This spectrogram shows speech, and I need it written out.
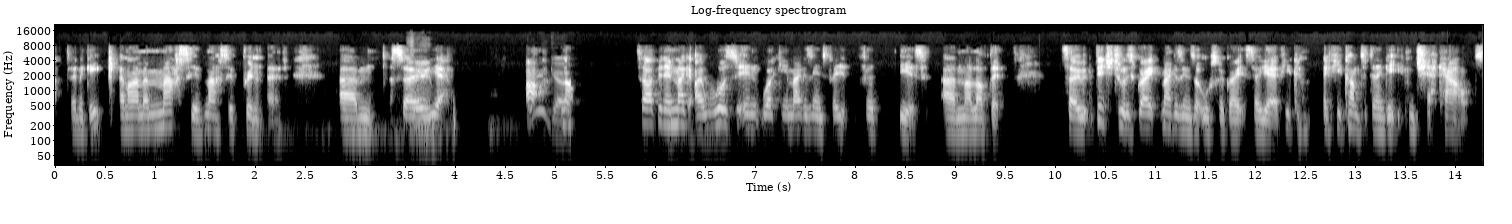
at Den of Geek, and I'm a massive, massive print nerd. Um, so Same. yeah. There Ah, you go. no. So I've been in mag- I was in working in magazines for for years, and I loved it. So digital is great. Magazines are also great. So yeah, if you can, if you come to Den of Geek, you can check out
